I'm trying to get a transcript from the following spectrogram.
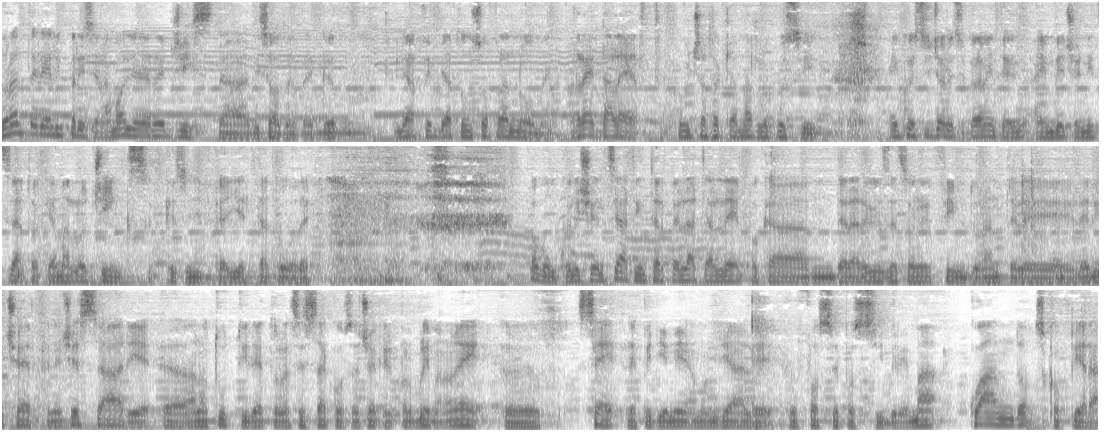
Durante le riprese la moglie del regista di Soderbergh gli ha affibbiato un soprannome, Red Alert, ha cominciato a chiamarlo così e in questi giorni sicuramente ha invece iniziato a chiamarlo Jinx, che significa iettatore. Comunque, gli scienziati interpellati all'epoca della realizzazione del film durante le, le ricerche necessarie eh, hanno tutti detto la stessa cosa, cioè che il problema non è eh, se l'epidemia mondiale fosse possibile, ma quando scoppierà.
